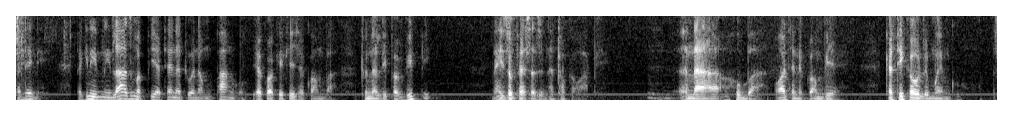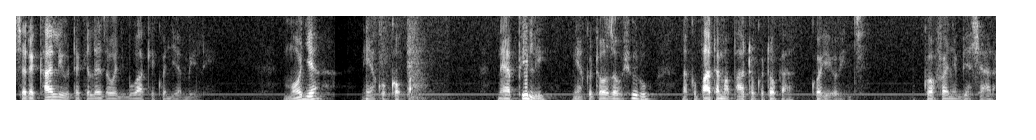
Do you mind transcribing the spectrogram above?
madeni, lakini ni lazima pia tena tuwe na mpango ya kuhakikisha kwamba tunalipa vipi na hizo pesa zinatoka wapi? mm-hmm. Na Huba, wacha nikuambie, katika ulimwengu serikali hutekeleza wajibu wake kwa njia mbili. Moja ni ya kukopa na ya pili ni ya kutoza ushuru na kupata mapato kutoka kwa hiyo nchi, kwa wafanya biashara,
